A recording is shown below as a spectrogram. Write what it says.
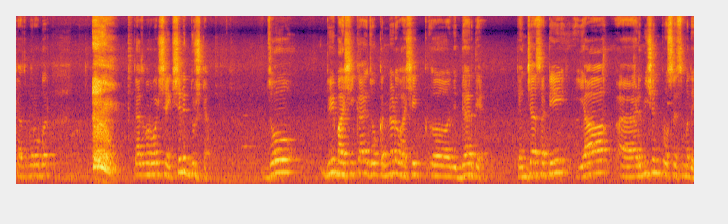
त्याचबरोबर त्याचबरोबर शैक्षणिकदृष्ट्या जो द्विभाषिक आहे जो कन्नड भाषिक विद्यार्थी आहे त्यांच्यासाठी या ॲडमिशन प्रोसेसमध्ये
